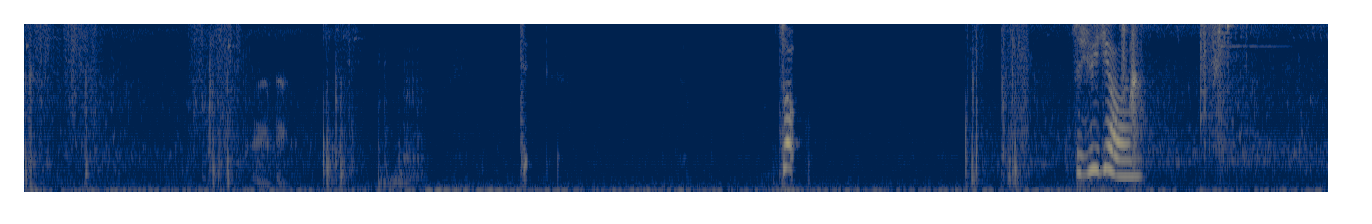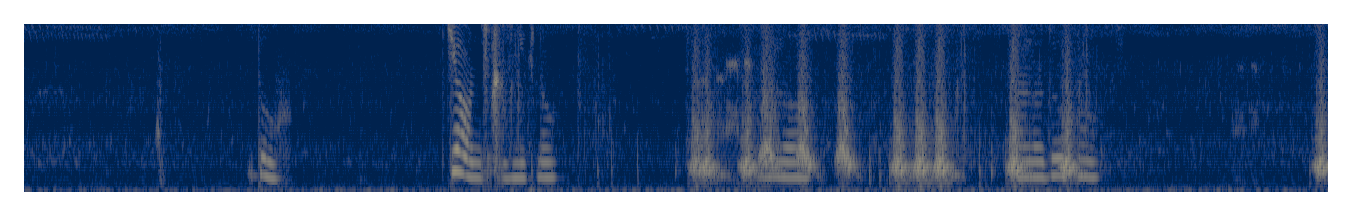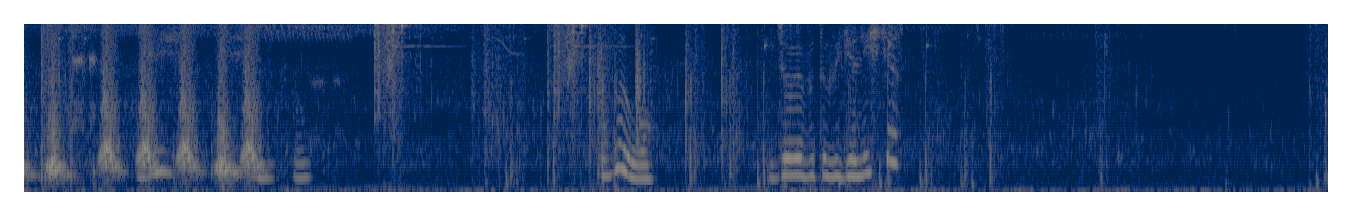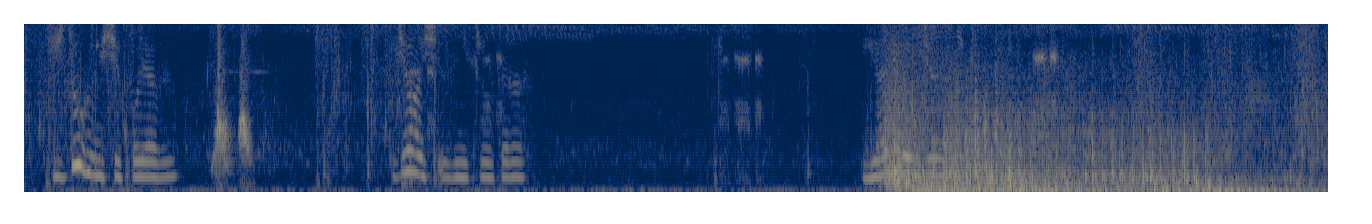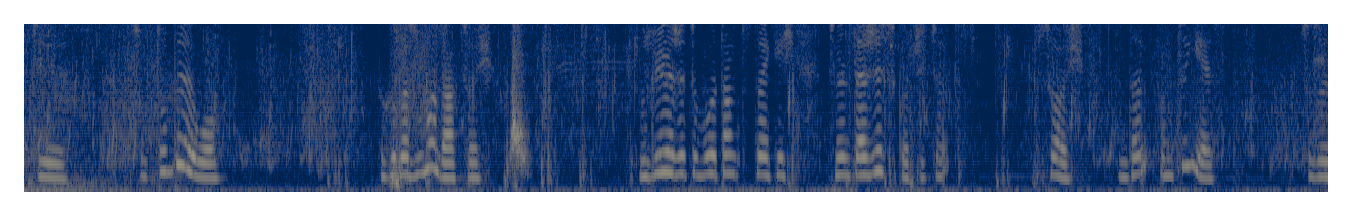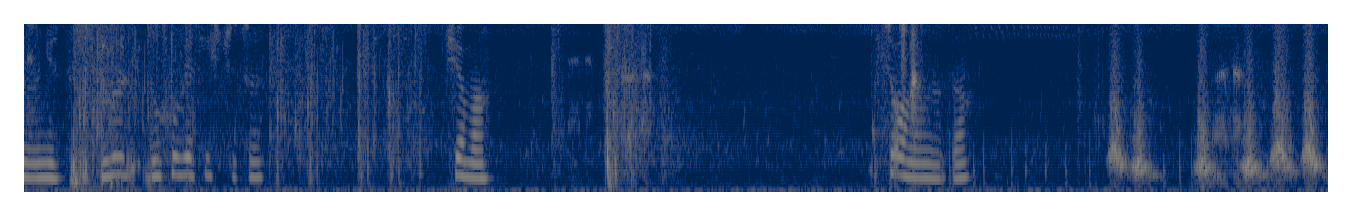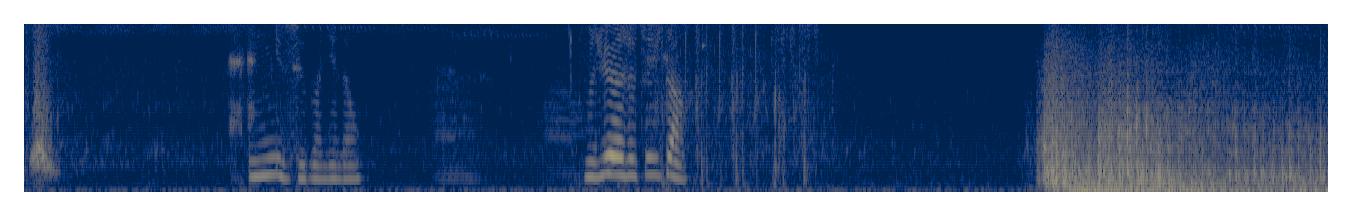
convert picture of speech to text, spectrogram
Ty... Co? Coś widziałem. Duch. Gdzie on zniknął? Halo. Halo, duchu. To było. Widzowie, wy to widzieliście? Jakiś duch mi się pojawił. Gdzie on się zniknął teraz? Ja nie wiem, gdzie on zniknął. Ty, co to było? To chyba z moda coś. Możliwe, że to było tamto to jakieś cmentarzysko, czy co? Coś. On, on tu jest. Co to jest nie? du- Duchów jakiś, czy co? Siema. Co on nam da? Nic chyba nie dał. Możliwe, że coś da.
